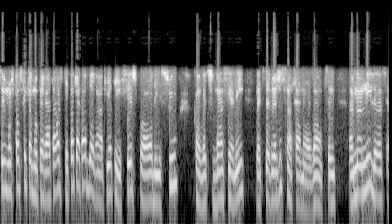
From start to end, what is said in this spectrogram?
Tu sais, moi, je pense que comme opérateur, si t'es pas capable de remplir tes fiches pour avoir des sous qu'on va te subventionner, ben, tu devrais juste rentrer à la maison, tu sais. À un moment donné, là, ça,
